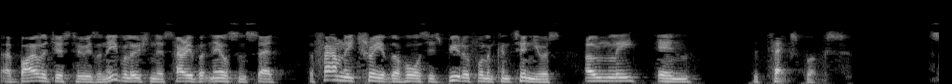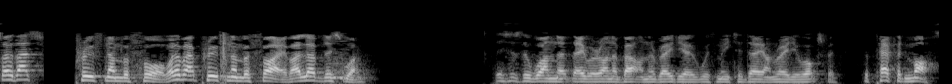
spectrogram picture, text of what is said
a biologist who is an evolutionist, Heribert Nilsson, said the family tree of the horse is beautiful and continuous only in the textbooks. So that's proof number four. What about proof number five? I love this one. This is the one that they were on about on the radio with me today on Radio Oxford. The peppered moths.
